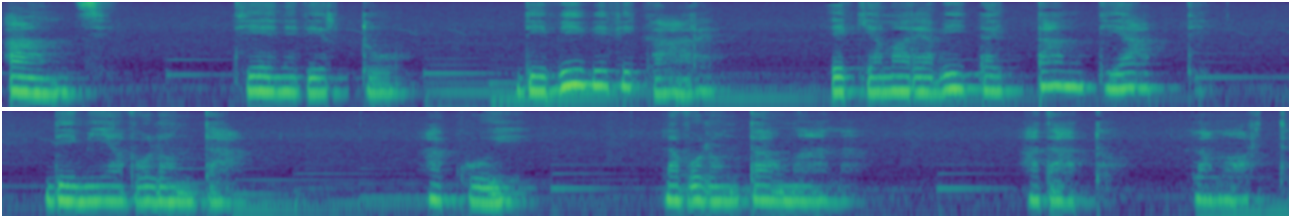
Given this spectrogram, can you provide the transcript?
anzi tiene virtù di vivificare e chiamare a vita i tanti atti di mia volontà a cui la volontà umana ha dato la morte.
